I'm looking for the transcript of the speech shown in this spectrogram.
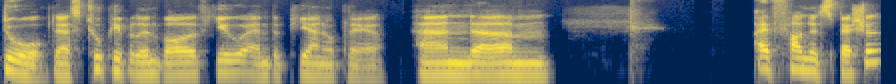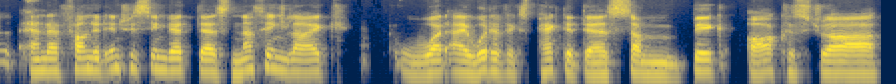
duo. There's two people involved, you and the piano player, and um, I found it special, and I found it interesting that there's nothing like what I would have expected. There's some big orchestra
